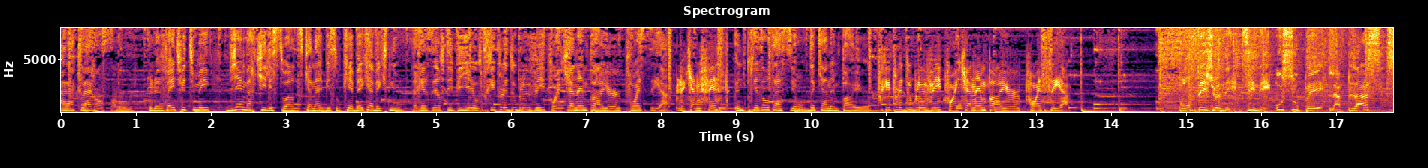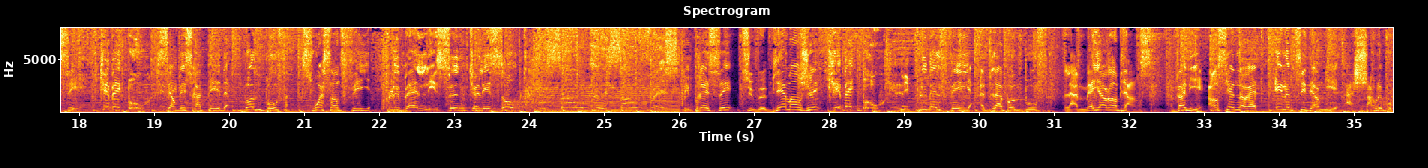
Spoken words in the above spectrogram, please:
À la Claire ensemble. Le 28 mai, viens marquer l'histoire du cannabis au Québec avec nous. Réserve tes billets au www.canempire.ca. le CanFest, Une présentation de Can Empire. www.canempire.ca. Pour déjeuner, dîner ou souper, la place, c'est Québec Beau. Service rapide, bonne bouffe, 60 filles, plus belles les unes que les autres. T'es pressé, tu veux bien manger? Québec Beau. Les plus belles filles, de la bonne bouffe, la meilleure ambiance. Vanier, Ancienne Lorette et le petit dernier à Charlebourg.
